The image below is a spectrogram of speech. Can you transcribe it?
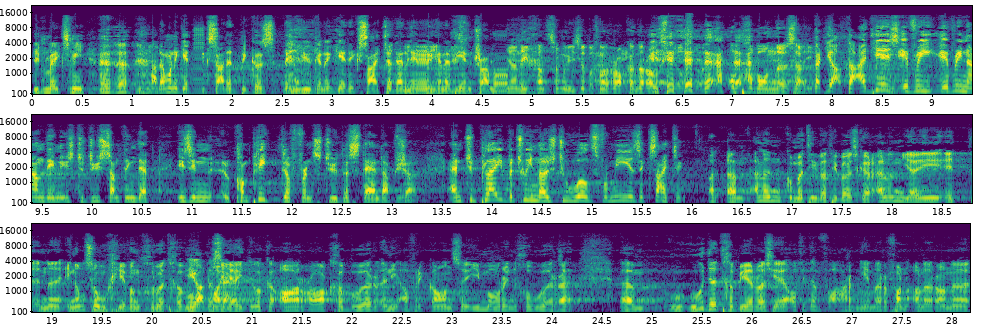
it makes me I don't want to get excited because then you're going to get excited and then we're going to be in trouble. Ja, nie gaan sommer hierso begin rock and roll speel. so Opgewonde is hy. But yeah, the idea is every every now and then is to do something that is in complete difference to the stand-up show, and to play between those two worlds for me is exciting. Um, Ellen Committee wat jy by skeer. Ellen, jy het in 'n Engelse omgewing groot geword, Ja, maar jy het ook 'n aar raak geboor in die Afrikaanse humor en gehore. Um, hoe hoe dit gebeur? Was jy altyd 'n waarnemer van allerlei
